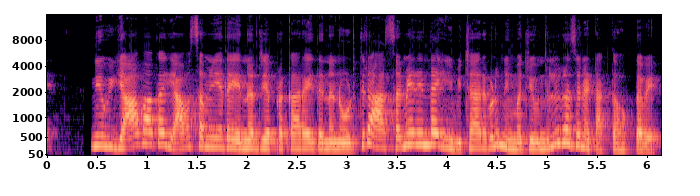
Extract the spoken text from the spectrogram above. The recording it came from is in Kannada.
ನೀವು ಯಾವಾಗ, ಯಾವ ಸಮಯದ ಎನರ್ಜಿಯ ಪ್ರಕಾರ ಇದನ್ನು ನೋಡ್ತೀರಾ, ಆ ಸಮಯದಿಂದ ಈ ವಿಚಾರಗಳು ನಿಮ್ಮ ಜೀವನದಲ್ಲಿ ರೆಸೊನೇಟ್ ಆಗ್ತಾ ಹೋಗ್ತವೆ.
